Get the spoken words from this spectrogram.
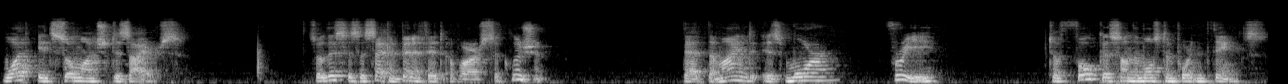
what it so much desires. So this is the second benefit of our seclusion, that the mind is more free to focus on the most important things.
